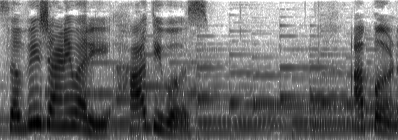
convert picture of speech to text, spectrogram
सव्वीस जानेवारी हा दिवस. आपण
